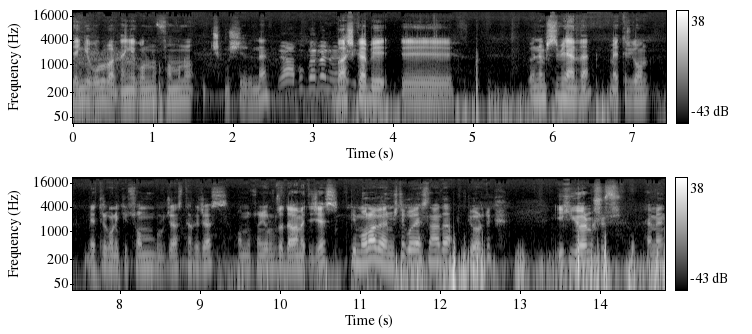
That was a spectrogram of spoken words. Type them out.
denge kolu var. Denge kolunun somunu çıkmış yerinden. Ya bu bebe ne? Başka bir e, önemsiz bir yerden Metrigon Metrigon 2 somun bulacağız, takacağız. Ondan sonra yolumuza devam edeceğiz. Bir mola vermiştik. O esnada gördük. İyi ki görmüşüz. Hemen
